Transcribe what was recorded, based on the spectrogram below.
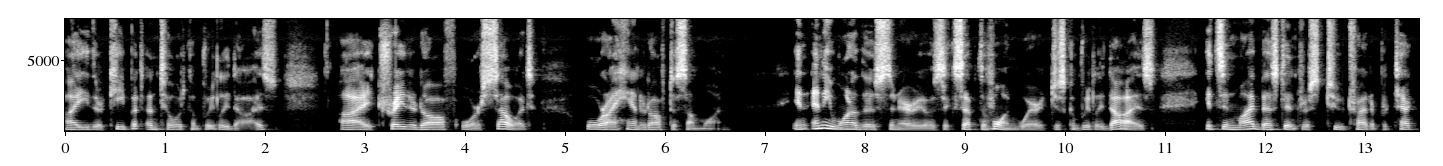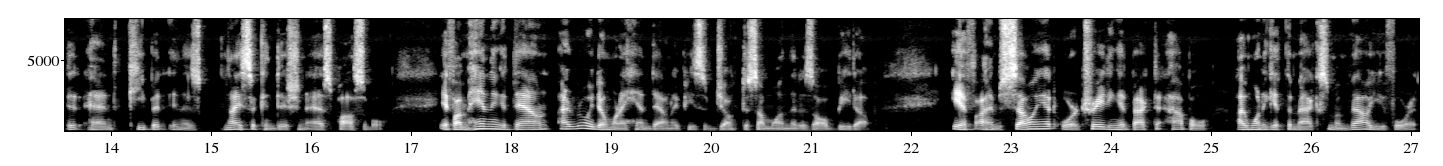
I either keep it until it completely dies, I trade it off or sell it, or I hand it off to someone. In any one of those scenarios, except the one where it just completely dies, it's in my best interest to try to protect it and keep it in as nice a condition as possible. If I'm handing it down, I really don't want to hand down a piece of junk to someone that is all beat up. If I'm selling it or trading it back to Apple, I want to get the maximum value for it.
